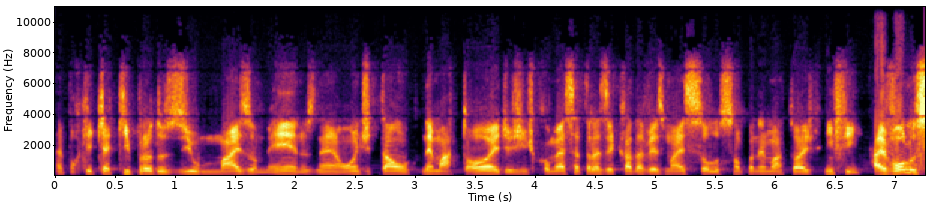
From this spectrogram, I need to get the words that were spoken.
Né? Por que, que aqui produziu mais ou menos, né? Onde estão nematóide? A gente começa a trazer cada vez mais solução para nematóide. Enfim, a evolução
